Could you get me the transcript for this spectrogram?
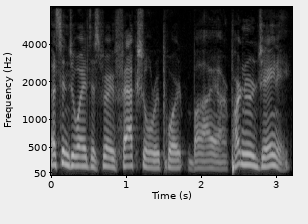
let's enjoy this very factual report by our partner, Janie.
